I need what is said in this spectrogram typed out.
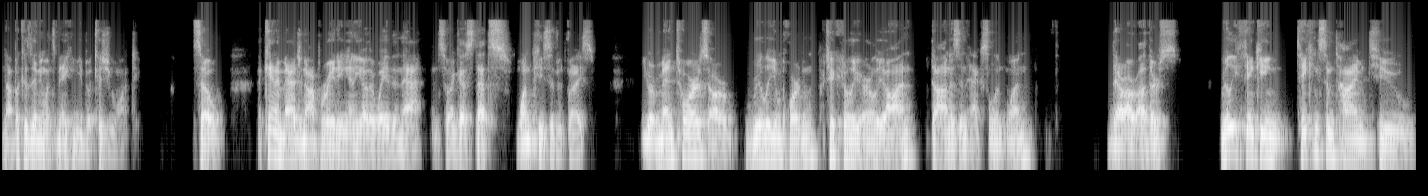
not because anyone's making you, because you want to. So I can't imagine operating any other way than that. And so I guess that's one piece of advice. Your mentors are really important, particularly early on. Don is an excellent one. There are others. Really thinking, taking some time to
